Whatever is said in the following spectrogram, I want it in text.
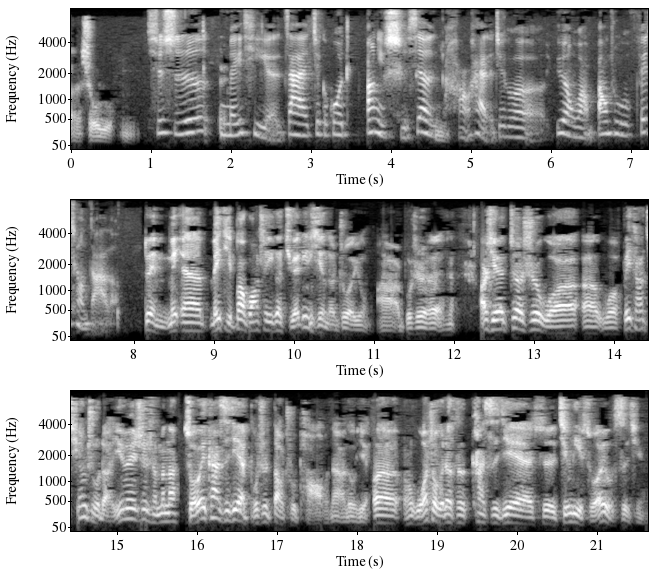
呃收入，嗯。其实媒体在这个过帮你实现航海的这个愿望，帮助非常大了。对媒呃媒体曝光是一个决定性的作用啊，不是，而且这是我呃我非常清楚的，因为是什么呢？所谓看世界不是到处跑那东西，呃，我所谓的是看世界是经历所有事情，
